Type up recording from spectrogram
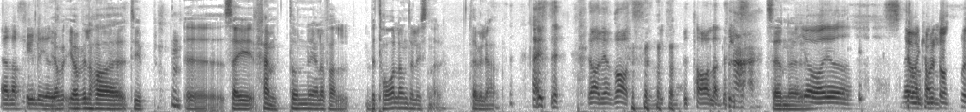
Eller. Jag, jag vill ha eh, typ, eh, säg 15 i alla fall betalande lyssnare. Det vill jag just det. Ja, det är en ratio. Liksom betalande. Sen, eh, Ja, ja. Kan, vi- kan vi Snål- köra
